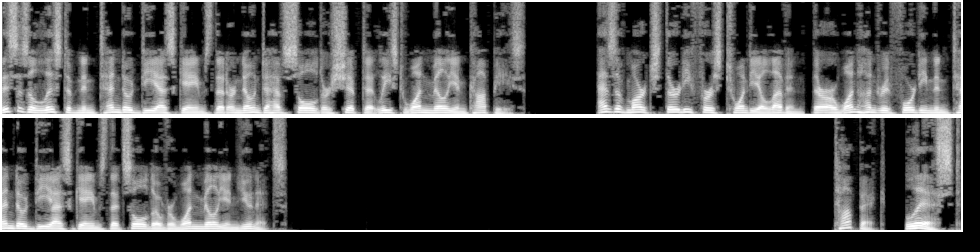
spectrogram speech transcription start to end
This is a list of Nintendo DS games that are known to have sold or shipped at least 1 million copies. As of March 31, 2011, there are 140 Nintendo DS games that sold over 1 million units. List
